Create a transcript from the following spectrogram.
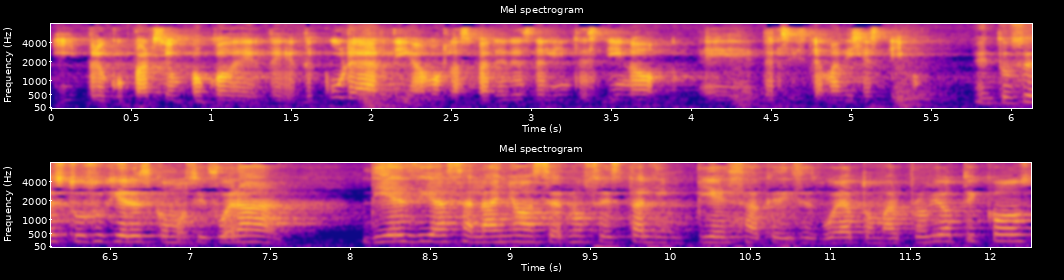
y preocuparse un poco de, curar, digamos, las paredes del intestino eh, del sistema digestivo. Entonces tú sugieres como si fuera 10 días al año hacernos esta limpieza que dices voy a tomar probióticos,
